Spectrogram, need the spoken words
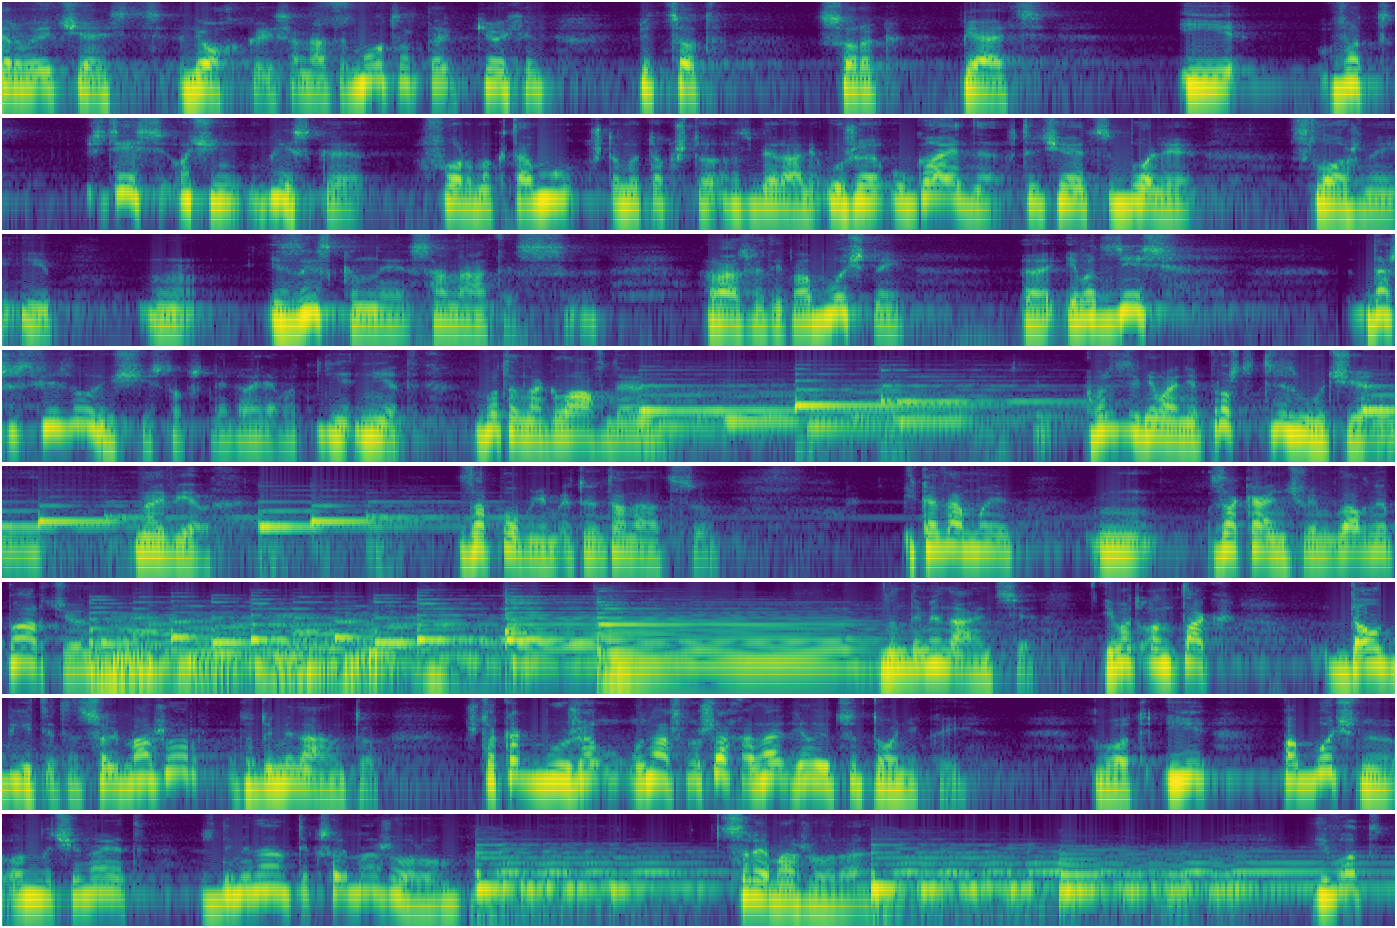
Первая часть легкой сонаты Моцарта, Кёхель, 545. И вот здесь очень близкая форма к тому, что мы только что разбирали. Уже у Гайдна встречаются более сложные и изысканные сонаты с развитый побочный. Э, и вот здесь даже связующий, собственно говоря, вот нет. Вот она главная. Обратите внимание, просто трезвучие наверх. Запомним эту интонацию. И когда мы заканчиваем главную партию на доминанте, и вот он так долбит этот соль-мажор, эту доминанту, что как бы уже у нас в ушах она делается тоникой. Вот. И побочную он начинает с доминанты к соль-мажору, с ре-мажора. И вот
